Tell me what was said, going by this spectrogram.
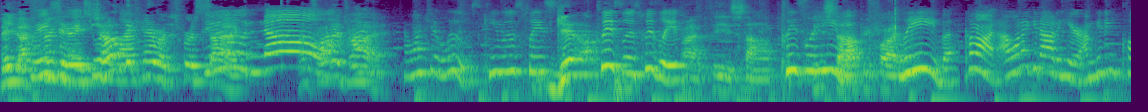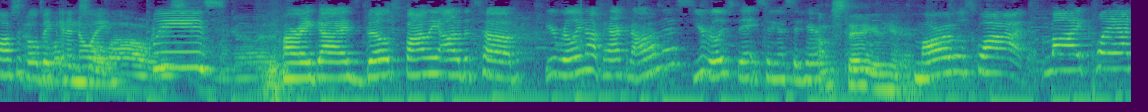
Baby, I freaking your- hate. you Shut off the camera just for a Dude, sec. no. I'm trying to dry. I, I want you to lose. Can you lose, please? Get up. Please lose. Please leave. Alright, please stop. Please leave. stop before I Leave. Come on. I want to get out of here. I'm getting claustrophobic and so annoyed. loud. Please. Oh. All right, guys. Bill's finally out of the tub. You're really not packing out on this? You're really staying, sitting and sit here? I'm staying in here. Marble Squad. My plan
